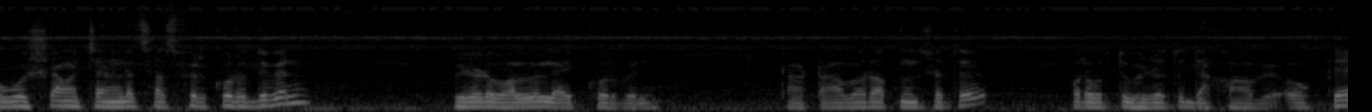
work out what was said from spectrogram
অবশ্যই আমার চ্যানেলটা সাবস্ক্রাইব করে দেবেন। ভিডিওটা ভালো লাইক করবেন। টাটা, আবার আপনাদের সাথে পরবর্তী ভিডিওতে দেখা হবে। ওকে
